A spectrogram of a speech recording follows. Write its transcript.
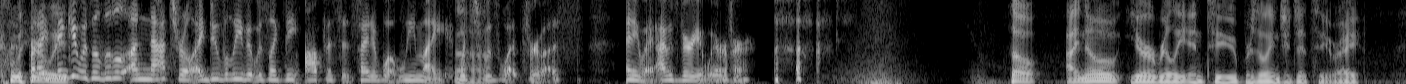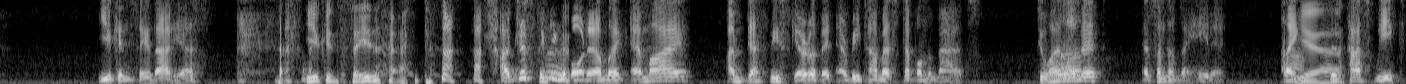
Clearly. But I think it was a little unnatural. I do believe it was like the opposite side of what we might, which Uh-huh. was what threw us. Anyway, I was very aware of her. so I know you're really into Brazilian Jiu Jitsu, right? You can say that, yes. You could say that. I'm just thinking about it. I'm like, am I? I'm deathly scared of it every time I step on the mats. Do I love Oh. it? And sometimes I hate it. Like Yeah. this past week,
